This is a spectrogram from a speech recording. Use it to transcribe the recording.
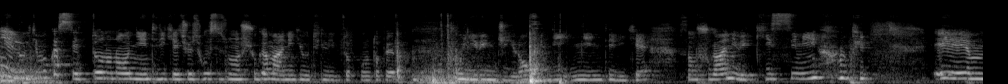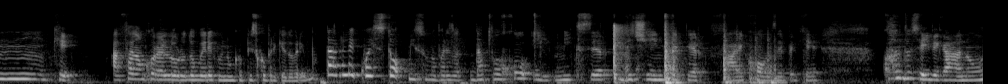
E l'ultimo cassetto non ho niente di che, cioè questi sono asciugamani che utilizzo appunto per pulire in giro, quindi niente di che. Sono asciugamani vecchissimi e um, che fanno ancora il loro dovere, quindi non capisco perché dovrei buttarle. Questo mi sono presa da poco il mixer decente per fare cose, perché quando sei vegano,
